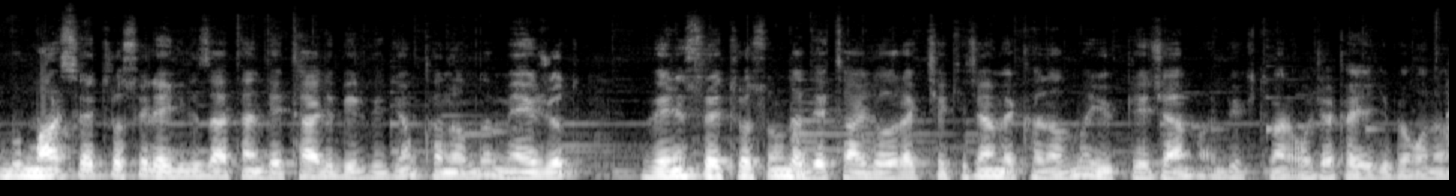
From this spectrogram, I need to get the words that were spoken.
bu Mars Retrosu ile ilgili zaten detaylı bir videom kanalımda mevcut. Venüs Retrosu'nu da detaylı olarak çekeceğim ve kanalıma yükleyeceğim. Büyük ihtimal Ocak ayı gibi onu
